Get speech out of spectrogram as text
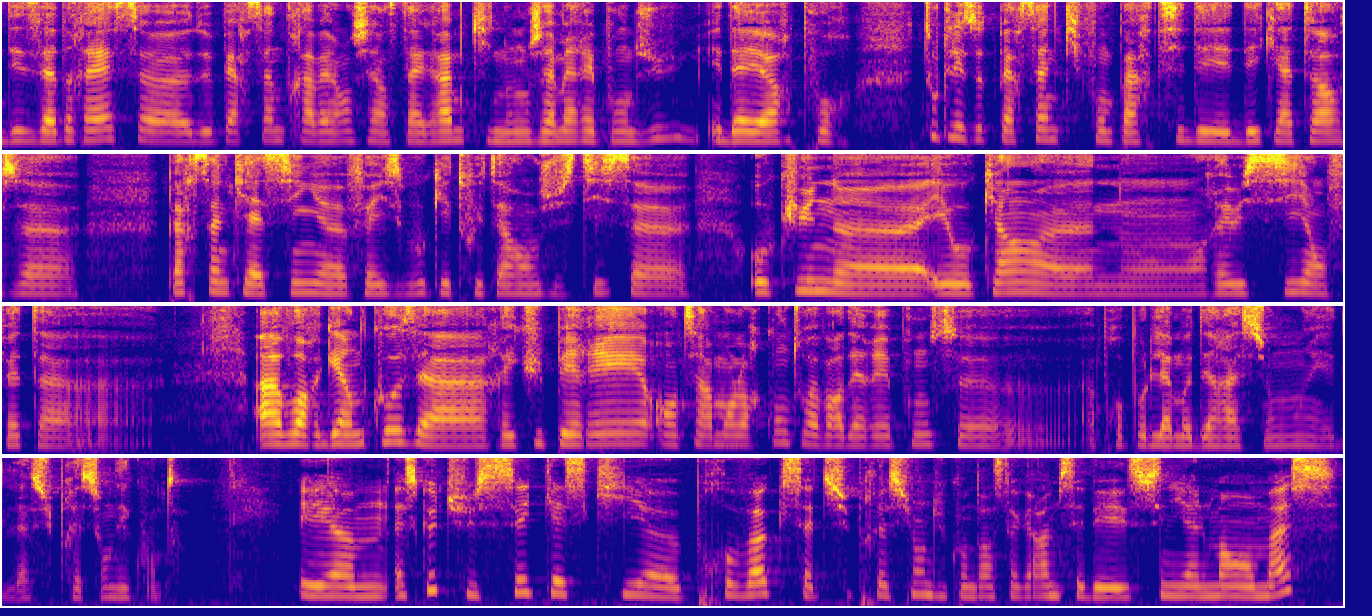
des adresses euh, de personnes travaillant chez Instagram qui n'ont jamais répondu. Et d'ailleurs, pour toutes les autres personnes qui font partie des, des 14 euh, personnes qui assignent euh, Facebook et Twitter en justice, euh, aucune euh, et aucun n'ont réussi en fait à, à avoir gain de cause, à récupérer entièrement leur compte ou avoir des réponses euh, à propos de la modération et de la suppression des comptes. Et euh, est-ce que tu sais qu'est-ce qui euh, provoque cette suppression du compte Instagram? C'est des signalements en masse?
